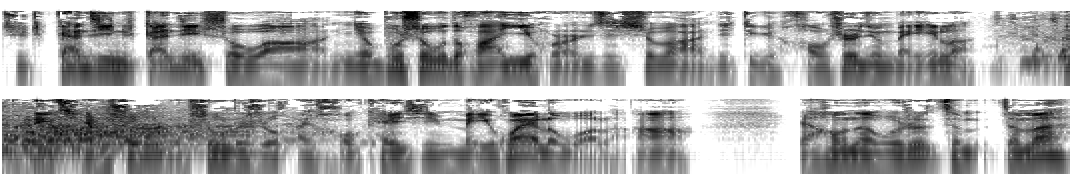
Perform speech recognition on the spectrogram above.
就赶紧赶紧收啊！你要不收的话，一会儿这是吧？这这个好事就没了。把这钱收了，收了之后，哎，好开心，美坏了我了啊！然后呢，我说怎么怎么，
